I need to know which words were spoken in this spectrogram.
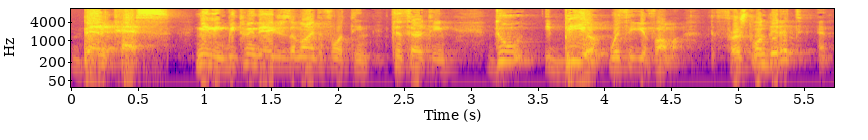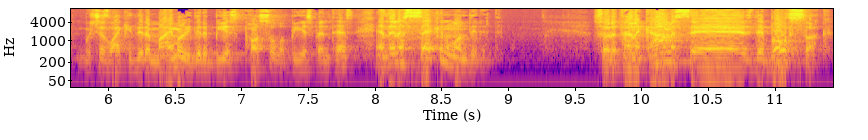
bentes meaning between the ages of 9 to 14 to 13, do bia with the Yavama. The first one did it, which is like he did a mimer, he did a bias puzzle, a bias bentes, and then a second one did it. So the Tanakama says they both suck.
